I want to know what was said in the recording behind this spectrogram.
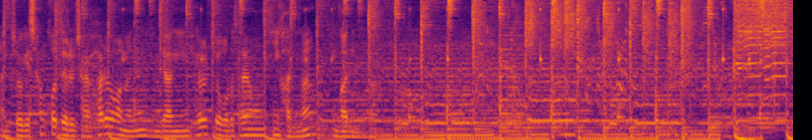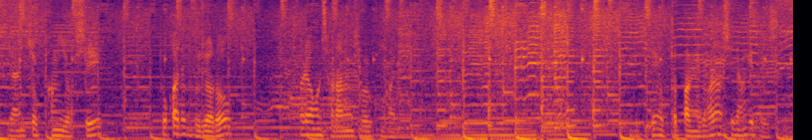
안쪽에 창고들을 잘 활용하면 굉장히 효율적으로 사용이 가능한 공간입니다. 이 안쪽 방 역시 똑같은 구조로 활용을 잘하면 좋을 공간입니다. 이렇게 옆옆방에도 화장실이 한 개 더 있습니다.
